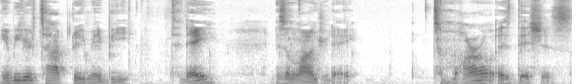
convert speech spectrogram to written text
Maybe your top three may be today is a laundry day. Tomorrow is dishes.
